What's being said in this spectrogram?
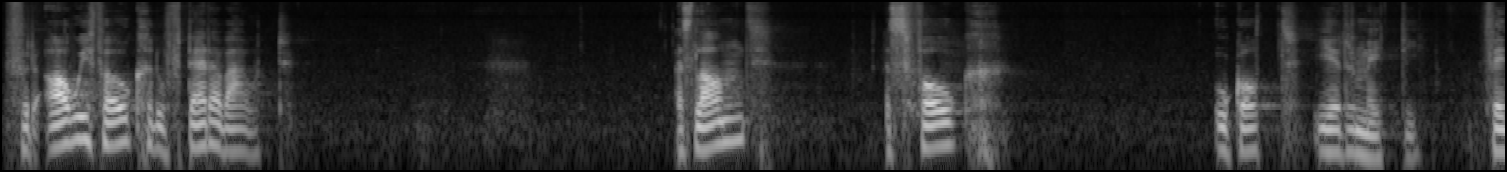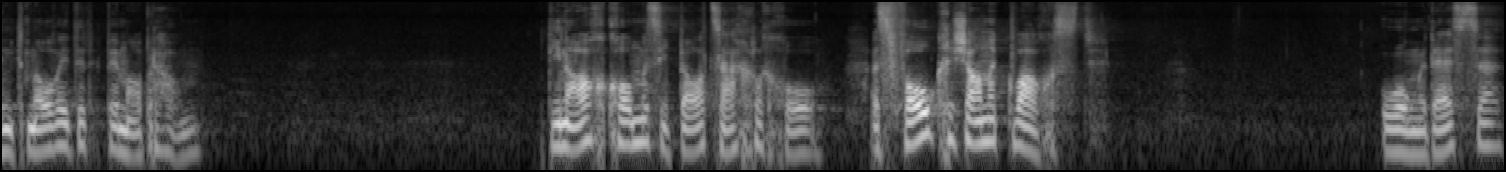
für alle Völker auf dieser Welt ein Land, ein Volk und Gott in ihrer Mitte. Findet man auch wieder beim Abraham. Die Nachkommen sind tatsächlich gekommen. Ein Volk ist angewachsen. Und unterdessen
